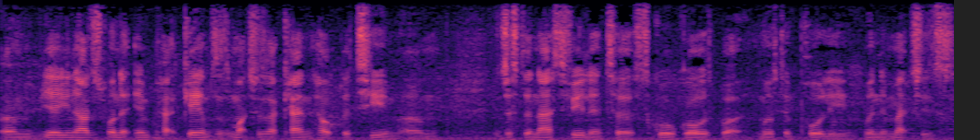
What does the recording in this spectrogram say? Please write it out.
Um, yeah, you know, I just want to impact games as much as I can, help the team. Um, it's just a nice feeling to score goals, but most importantly, winning matches.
